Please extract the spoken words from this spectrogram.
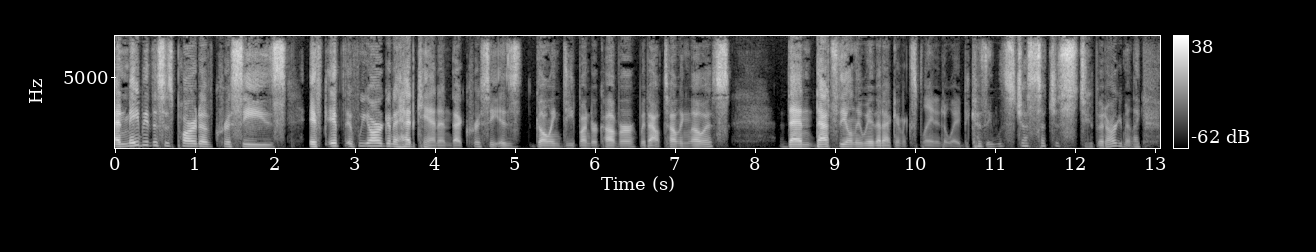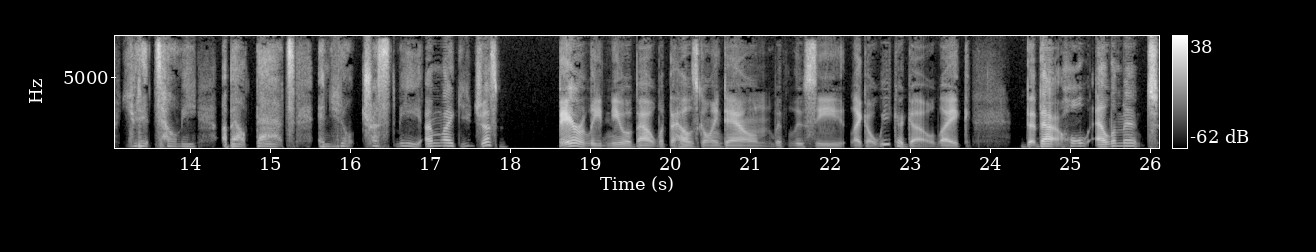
And maybe this is part of Chrissy's if if if we are going to headcanon that Chrissy is going deep undercover without telling Lois, then that's the only way that I can explain it away because it was just such a stupid argument. Like, you didn't tell me about that and you don't trust me. I'm like, you just barely knew about what the hell's going down with Lucy like a week ago. Like, th- that whole element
